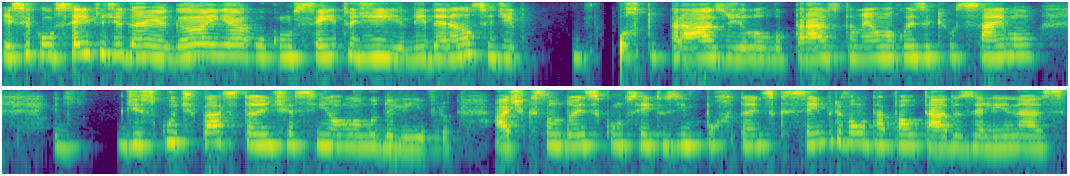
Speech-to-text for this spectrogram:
esse conceito de ganha-ganha, o conceito de liderança de curto prazo, de longo prazo, também é uma coisa que o Simon discute bastante assim ao longo do livro. Acho que são dois conceitos importantes que sempre vão estar pautados ali nas,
